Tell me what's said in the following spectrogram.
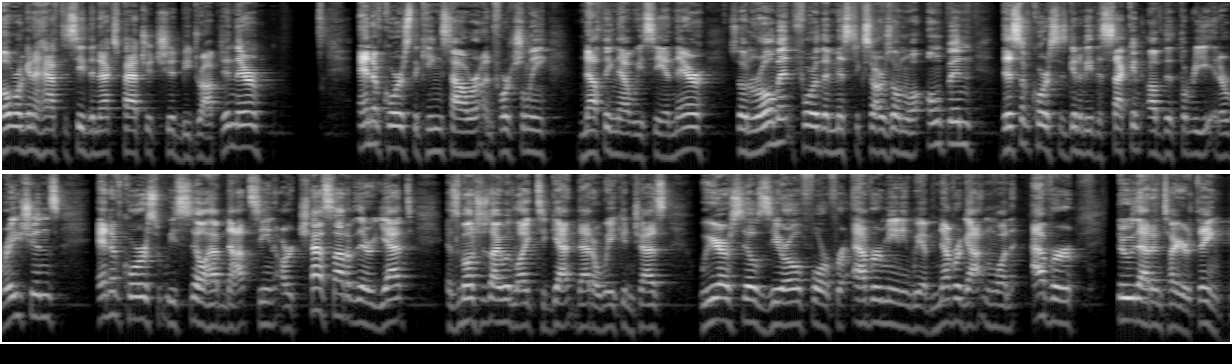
but we're going to have to see the next patch. It should be dropped in there. And of course, the King's Tower, unfortunately, nothing that we see in there. So enrollment for the Mystic Star Zone will open. This, of course, is going to be the second of the three iterations. And of course, we still have not seen our chests out of there yet. As much as I would like to get that Awakened chest, we are still zero for forever, meaning we have never gotten one ever through that entire thing.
